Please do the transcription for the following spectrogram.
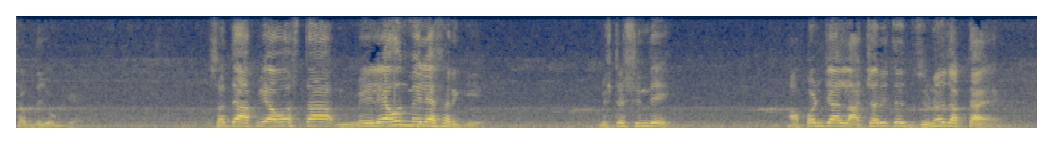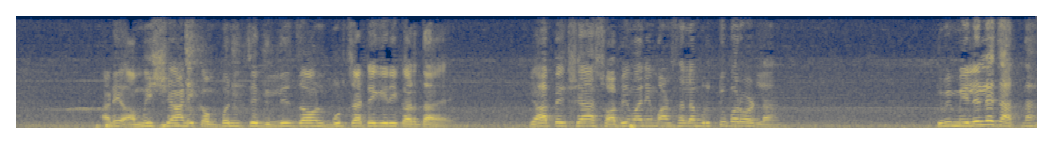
शब्द योग्य आहे. सध्या आपली अवस्था मेल्याहून मेल्यासारखी आहे. मिस्टर शिंदे आपण ज्या लाचारीचं जिणं जगताय आणि अमित शहा आणि कंपनीचे दिल्लीत जाऊन बूट चाटेगिरी करताय यापेक्षा स्वाभिमानी माणसाला मृत्यू परवडला. तुम्ही मेलेलेच आहात ना.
